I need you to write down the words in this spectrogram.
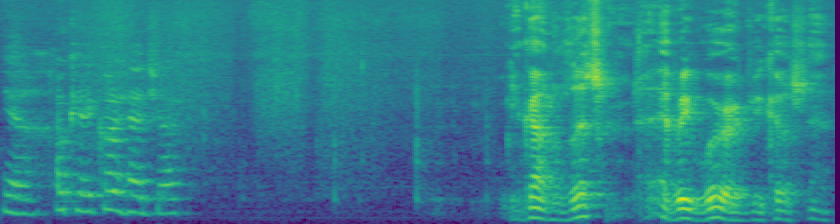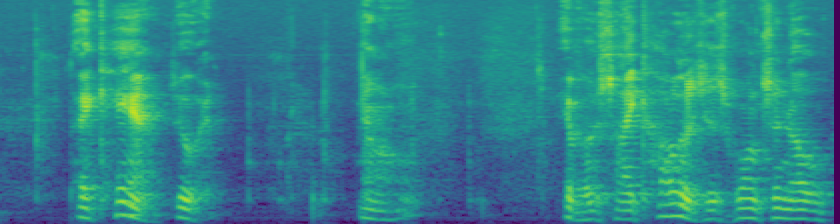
Yeah, okay, go ahead, Jeff. You gotta listen to every word because uh, they can't do it. Now, if a psychologist wants to know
